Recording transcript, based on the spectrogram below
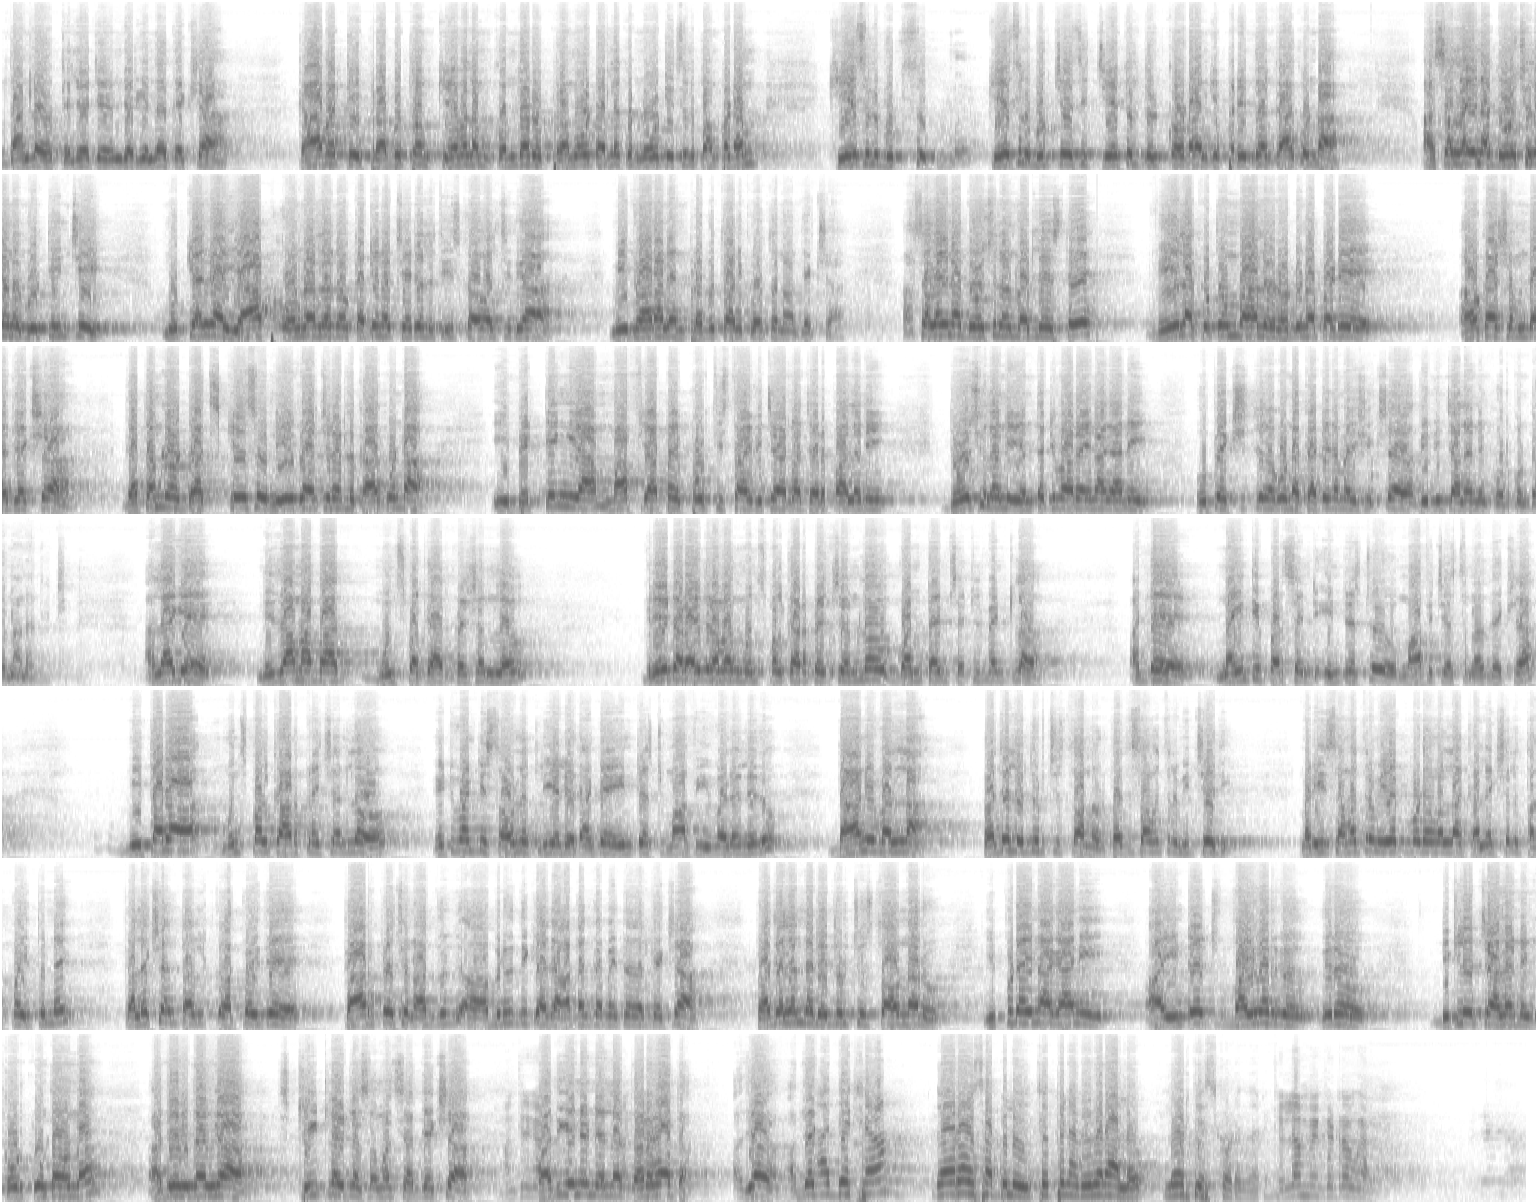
దాంట్లో తెలియజేయడం జరిగింది అధ్యక్ష. కాబట్టి ప్రభుత్వం కేవలం కొందరు ప్రమోటర్లకు నోటీసులు పంపడం కేసులు బుక్స్ కేసులు బుక్ చేసి చేతులు దులుపుకోవడానికి పరిమితం కాకుండా అసలైన దోషులను గుర్తించి ముఖ్యంగా యాప్ ఓనర్లను కఠిన చర్యలు తీసుకోవాల్సిందిగా మీ ద్వారా నేను ప్రభుత్వాన్ని కోరుతున్నాను అధ్యక్ష. అసలైన దోషులను వదిలేస్తే వేల కుటుంబాలు రోడ్డున పడే అవకాశం ఉంది అధ్యక్ష. గతంలో డ్రగ్స్ కేసు నీరుగార్చినట్లు కాకుండా ఈ బెట్టింగ్ మాఫియాపై పూర్తి స్థాయి విచారణ జరపాలని దోషులని ఎంతటి వారైనా కానీ ఉపేక్షించకుండా కఠినమైన శిక్ష విధించాలని కోరుకుంటున్నాను అధ్యక్ష. అలాగే నిజామాబాద్ మున్సిపల్ కార్పొరేషన్లో గ్రేటర్ హైదరాబాద్ మున్సిపల్ కార్పొరేషన్లో వన్ టైం సెటిల్మెంట్ల అంటే నైంటీ పర్సెంట్ ఇంట్రెస్ట్ మాఫీ చేస్తున్నారు అధ్యక్ష. ఇతర మున్సిపల్ కార్పొరేషన్లో ఎటువంటి సౌలతులు ఇవ్వలేదు అంటే ఇంట్రెస్ట్ మాఫీ ఇవ్వడం లేదు. దానివల్ల ప్రజలు ఎదురు చూస్తున్నారు ప్రతి సంవత్సరం ఇచ్చేది. మరి ఈ సంవత్సరం ఇవ్వకపోవడం వల్ల కలెక్షన్లు తక్కువ అవుతున్నాయి కలెక్షన్ తక్కువైతే కార్పొరేషన్ అభివృద్ధి అభివృద్ధికి అది ఆటంకమవుతుంది అధ్యక్ష. ప్రజలందరూ ఎదురు చూస్తూ ఉన్నారు. ఇప్పుడైనా కానీ ఆ ఇంట్రెస్ట్ వైవర్ మీరు డిక్లేర్ చేయాలని నేను కోరుకుంటా ఉన్నా. అదేవిధంగా స్ట్రీట్ లైట్ల సమస్య అధ్యక్ష. మంత్రి గారు. పదిహేను నెలల తర్వాత. అదే అధ్యక్ష. గౌరవ సభ్యులు చెప్పిన వివరాలు నోట్ చేసుకోవడం జరిగింది. వెంకట్రావు గారు.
